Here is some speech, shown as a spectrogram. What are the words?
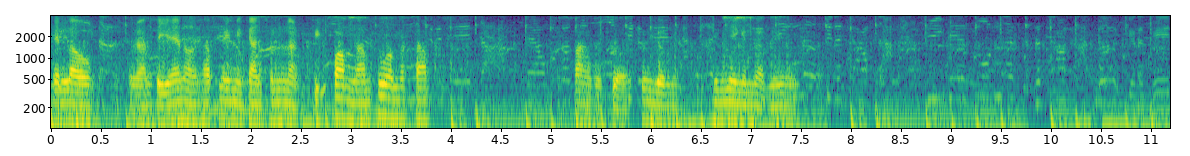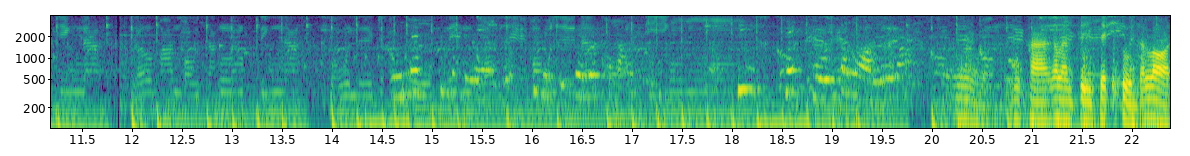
เป็นเราการนตีแน่นอนครับ ไม่มีการชนหนักพลิกคว่ำน้ำท่วมนะครับ สร้างสวยๆเครื่องยนต์นิ่งๆกันแบบนี้ลูกค้าการันตีเช็คศูนย์ตลอด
